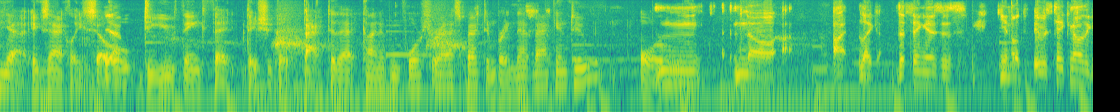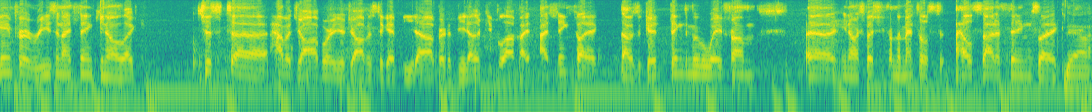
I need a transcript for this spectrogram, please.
Yeah, exactly. So, Yeah. do you think that they should go back to that kind of enforcer aspect and bring that back into it, or Mm, no, I, I like the thing is, is you know, it was taken out of the game for a reason. I think you know, like just to have a job where your job is to get beat up or to beat other people up. I, I think like that was a good thing to move away from. Uh, you know, especially from the mental health side of things, like Yeah,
